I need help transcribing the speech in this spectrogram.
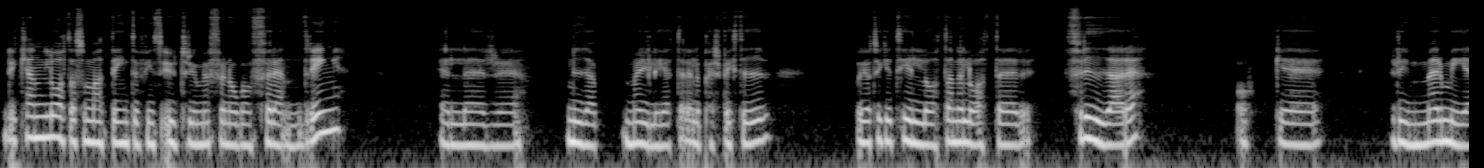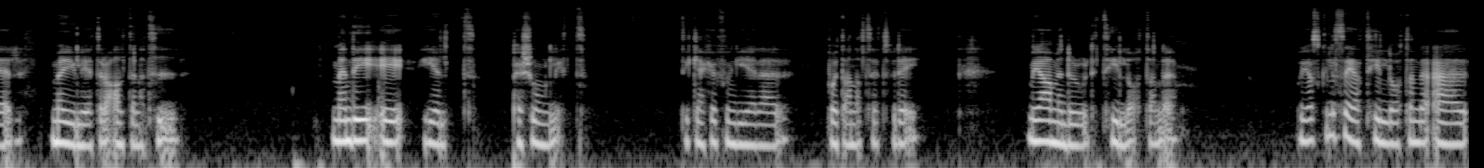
det kan låta som att det inte finns utrymme för någon förändring eller eh, nya möjligheter eller perspektiv. Och jag tycker tillåtande låter friare och eh, rymmer mer möjligheter och alternativ. Men det är helt personligt. Det kanske fungerar på ett annat sätt för dig. Men jag använder ordet tillåtande. Och jag skulle säga att tillåtande är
